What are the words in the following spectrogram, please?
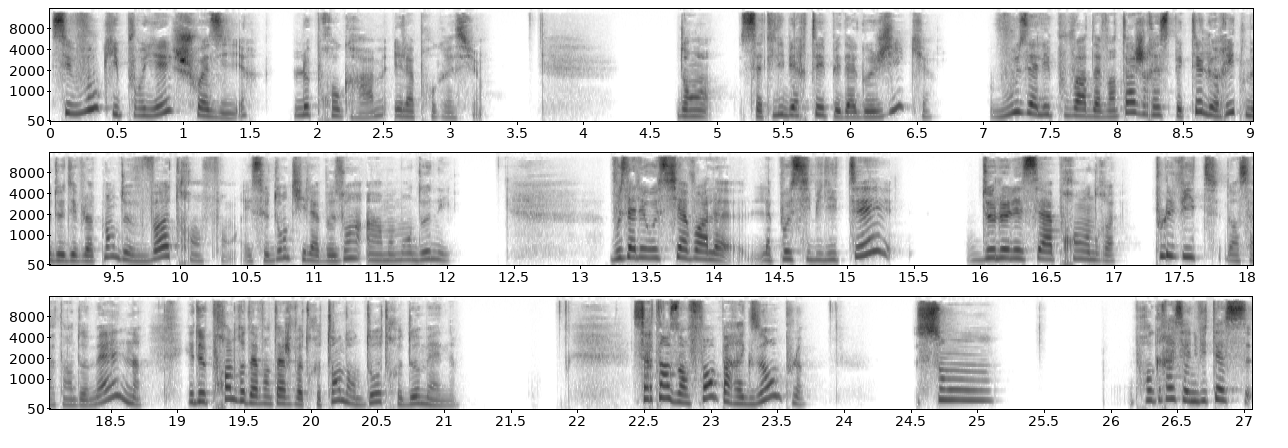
c'est vous qui pourriez choisir le programme et la progression. Dans cette liberté pédagogique, vous allez pouvoir davantage respecter le rythme de développement de votre enfant et ce dont il a besoin à un moment donné. Vous allez aussi avoir la, possibilité de le laisser apprendre plus vite dans certains domaines et de prendre davantage votre temps dans d'autres domaines. Certains enfants, par exemple, progressent à une vitesse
